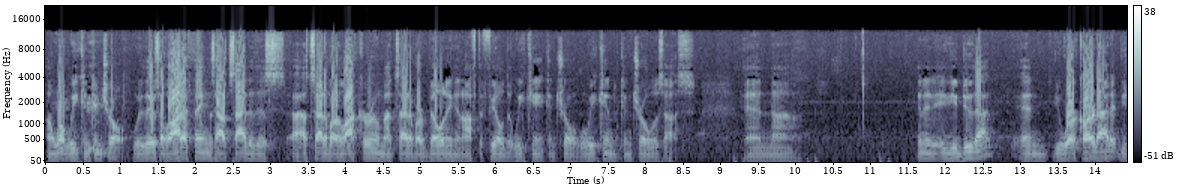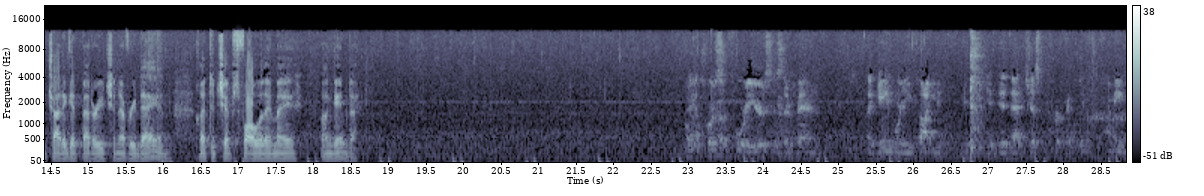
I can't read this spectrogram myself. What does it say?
on what we can control. There's a lot of things outside of this, uh, outside of our locker room, outside of our building, and off the field that we can't control. What we can control is us, and uh, and it, you do that, and you work hard at it. You try to get better each and every day, and let the chips fall where they may on game day. Over the course of four years, has there been game where you thought you, you, you did that just perfectly? I mean,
